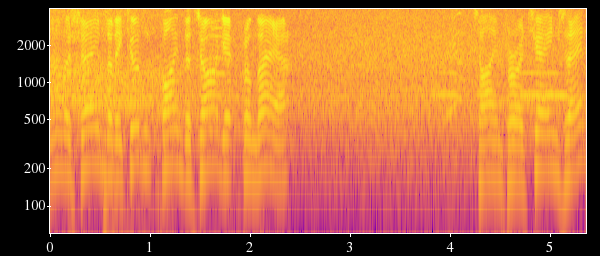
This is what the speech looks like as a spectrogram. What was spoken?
Well, a shame that he couldn't find the target from there. Time for a change then.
